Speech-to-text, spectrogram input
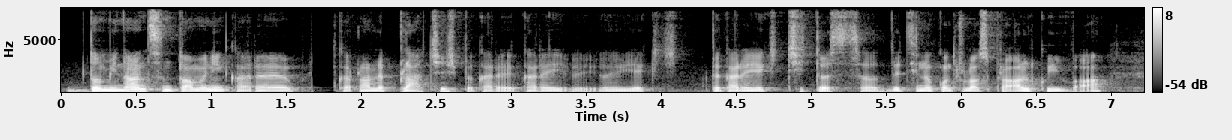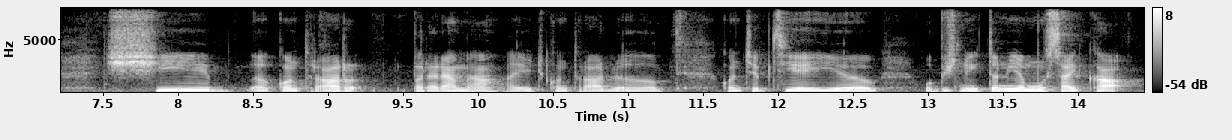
Dominanți sunt oamenii care, care le place și pe care, care, pe care îi excită să dețină controlul asupra altcuiva și, uh, contrar, părerea mea aici, contrar uh, concepției uh, obișnuite, nu e musai ca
